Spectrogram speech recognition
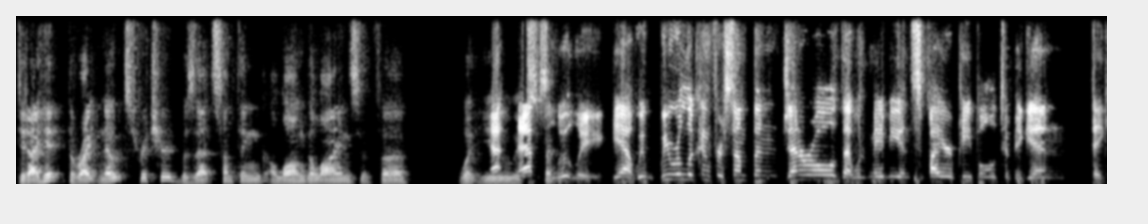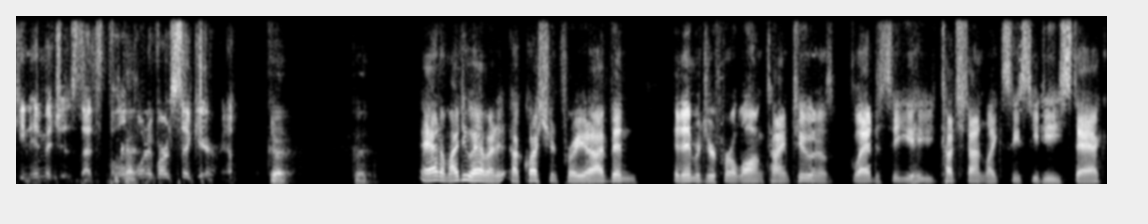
did I hit the right notes, Richard? Was that something along the lines of uh, what you? Absolutely. Yeah, we, we were looking for something general that would maybe inspire people to begin taking images. That's the whole point of our SIG here. Yep. Good, good. Adam, I do have a, a question for you. I've been an imager for a long time too, and I was glad to see you, you touched on like CCD stack.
